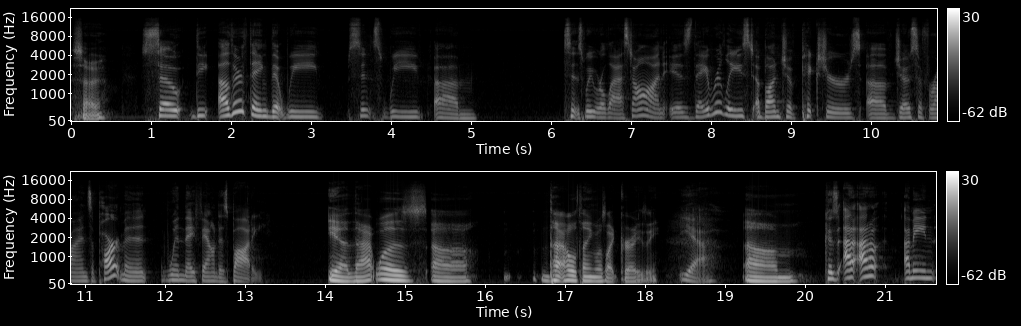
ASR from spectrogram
So So the other thing that we, since we, um, since we were last on, is they released a bunch of pictures of Joseph Ryan's apartment when they found his body. yeah, that was uh, that whole thing was like crazy. Yeah, Um, because I, I don't. I mean,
